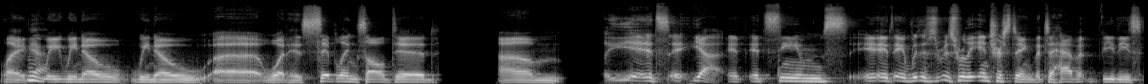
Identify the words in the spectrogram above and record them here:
Like Yeah. we we know we know uh, what his siblings all did. Um, yeah, it's it, yeah. It it seems it it was, it was really interesting that to have it be these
